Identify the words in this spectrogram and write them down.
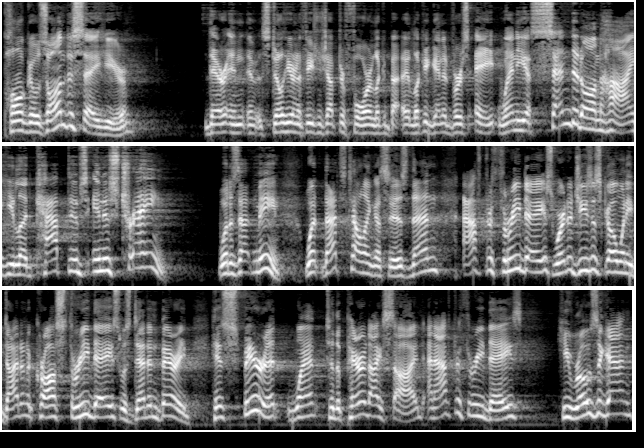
Paul goes on to say here, there in still here in Ephesians chapter 4, look, look again at verse 8. When he ascended on high, he led captives in his train. What does that mean? What that's telling us is then, after three days, where did Jesus go when he died on the cross? Three days, was dead and buried. His spirit went to the paradise side, and after three days, he rose again,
